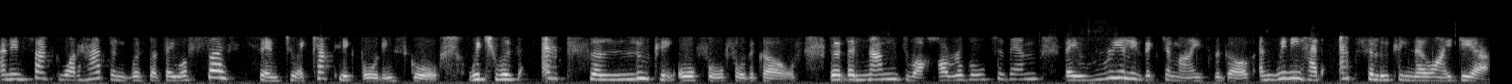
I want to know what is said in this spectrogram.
And in fact, what happened was that they were first sent to a Catholic boarding school, which was absolutely awful for the girls. The, the nuns were horrible to them. They really victimized the girls. And Winnie had absolutely no idea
